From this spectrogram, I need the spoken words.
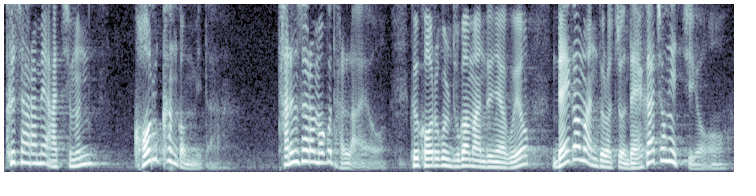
그 사람의 아침은 거룩한 겁니다. 다른 사람하고 달라요. 그 거룩을 누가 만드냐고요? 내가 만들었죠. 내가 정했지요.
